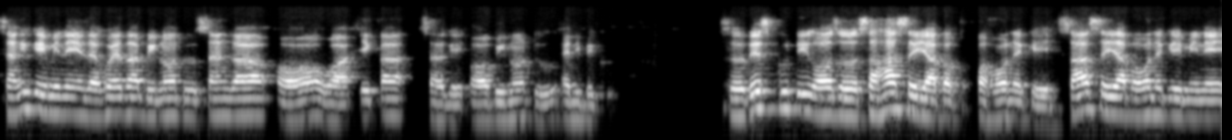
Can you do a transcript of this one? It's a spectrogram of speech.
Sangika meaning is whether belong to Sangha or Eka Sarge or belong to any bhikkhu. So this kuti also sahasaya pahonake. Sahasaya pahonake meaning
